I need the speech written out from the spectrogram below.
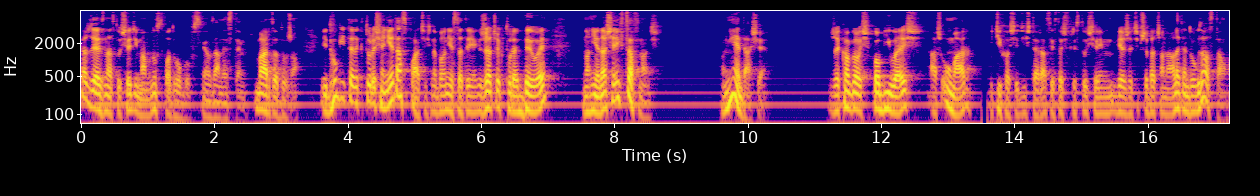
Każdy jak z nas tu siedzi ma mnóstwo długów związane z tym. Bardzo dużo. I długi te, które się nie da spłacić, no bo niestety rzeczy, które były, no nie da się ich cofnąć. No nie da się. Że kogoś pobiłeś, aż umarł, i cicho siedzisz teraz, jesteś w Chrystusie i wiesz, że ci przebaczono, ale ten dług został.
